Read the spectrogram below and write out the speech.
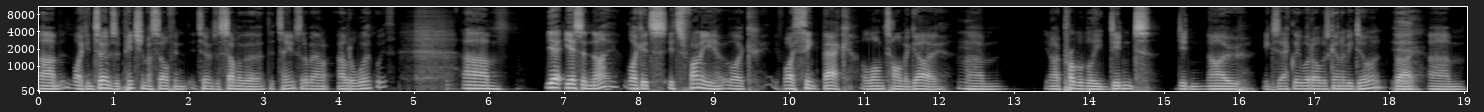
Um, like in terms of pinching myself in, in terms of some of the, the teams that I'm able to work with. Um, yeah, yes and no. Like it's it's funny. Like if I think back a long time ago, um, you know, I probably didn't didn't know exactly what I was going to be doing, Yeah. but um,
